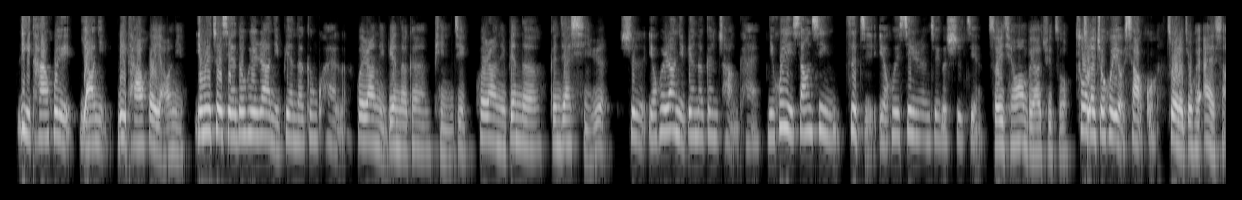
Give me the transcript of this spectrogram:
利他会咬你，利他会咬你，因为这些都会让你变得更快乐，会让你变得更平静，会让你变得更加喜悦。是也会让你变得更敞开，你会相信自己，也会信任这个世界，所以千万不要去做，做了就会有效果，做了就会爱上。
